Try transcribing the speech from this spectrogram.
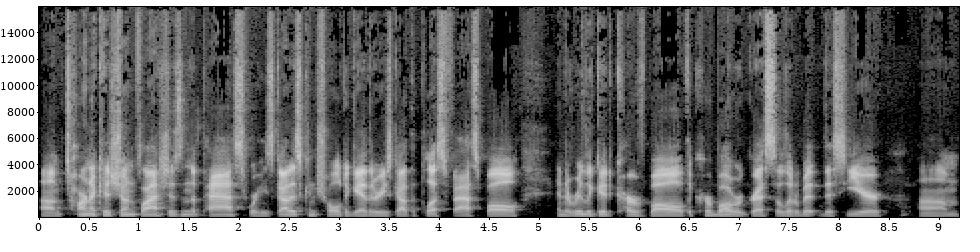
Um, Tarnok has shown flashes in the past where he's got his control together. He's got the plus fastball and the really good curveball. The curveball regressed a little bit this year. Um,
